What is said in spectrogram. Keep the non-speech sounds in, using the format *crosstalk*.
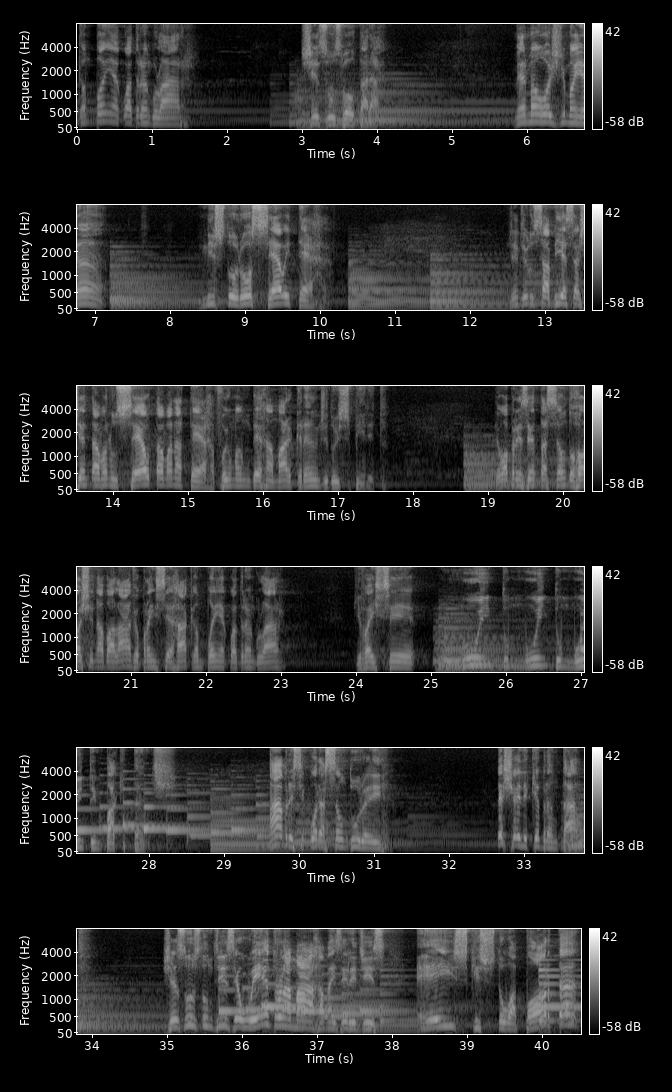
Campanha quadrangular. Jesus voltará. Meu irmão, hoje de manhã misturou céu e terra. A gente não sabia se a gente estava no céu, estava na terra. Foi um derramar grande do Espírito. Deu uma apresentação do Rocha Inabalável para encerrar a campanha quadrangular, que vai ser muito, muito, muito impactante. Abre esse coração duro aí. Deixa ele quebrantado. Jesus não diz eu entro na marra, mas ele diz: Eis que estou à porta.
